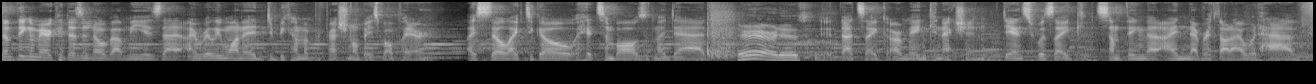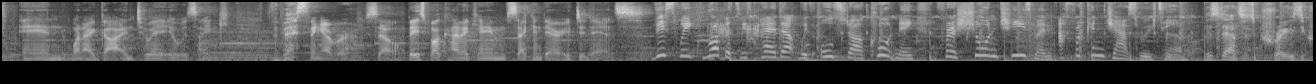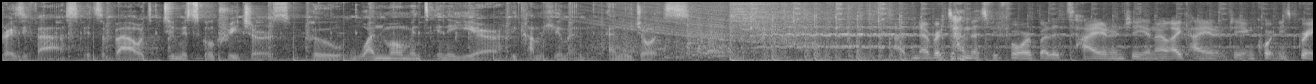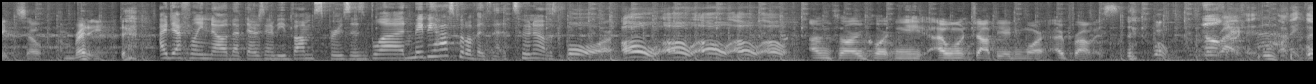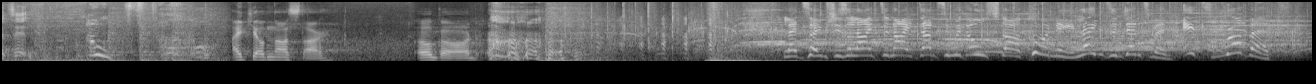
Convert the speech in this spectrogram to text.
Something America doesn't know about me is that I really wanted to become a professional baseball player. I still like to go hit some balls with my dad. There it is. That's like our main connection. Dance was like something that I never thought I would have. And when I got into it, it was like the best thing ever. So baseball kind of came secondary to dance. This week, Robert is paired up with all star Courtney for a Sean Cheesman African jazz routine. This dance is crazy, crazy fast. It's about two mystical creatures who, one moment in a year, become human and rejoice. I've never done this before, but it's high energy and I like high energy and Courtney's great, so I'm ready. I definitely know that there's gonna be bumps, bruises, blood, maybe hospital visits, who knows? Four. Oh, oh, oh, oh, oh. I'm sorry, Courtney. I won't drop you anymore. I promise. Right. Okay, That's it. I killed an all-star. Oh God. Let's hope she's alive tonight, dancing with all star Courtney. Ladies and gentlemen, it's Robert.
